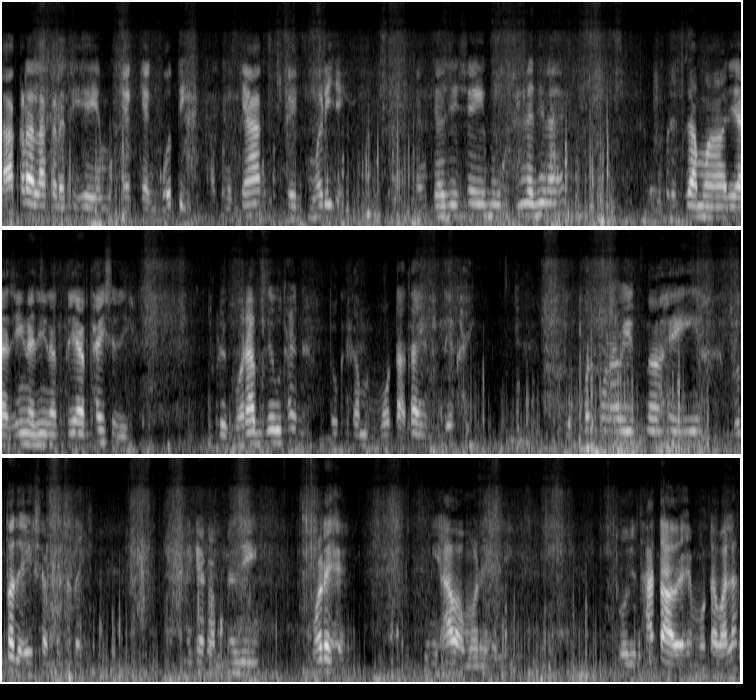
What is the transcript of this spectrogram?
લાકડા લાકડાથી એમ ક્યાંક ક્યાંક ગોતી, આપણે ક્યાંક કંઈક મળી જાય. કારણ કે હજી છે એ બહુ ઝીણા ઝીણા છે. થોડીક આમાં ઝીણા ઝીણા તૈયાર થાય છે થોડીક વરાબ જેવું થાય ને, તો કંઈક આમાં મોટા થાય એટલે દેખાય. ઉપર પણ આવી રીતના છે એ જોતા જાય છે આપણે કદાચ અને ક્યાંક આપણે હજી મળે છે, એની આવા મળે છે તો જે થતા આવે છે મોટા વાલા.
